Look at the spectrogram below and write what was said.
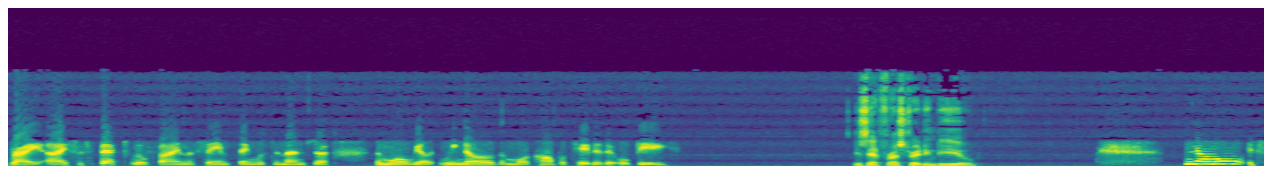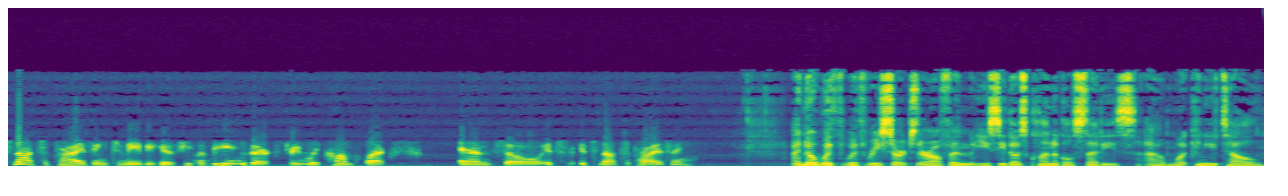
Right. I suspect we'll find the same thing with dementia. The more we, we know, the more complicated it will be. Is that frustrating to you? No, it's not surprising to me because human beings are extremely complex, and so it's it's not surprising. I know with, with research, there often you see those clinical studies. Um, what can you tell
